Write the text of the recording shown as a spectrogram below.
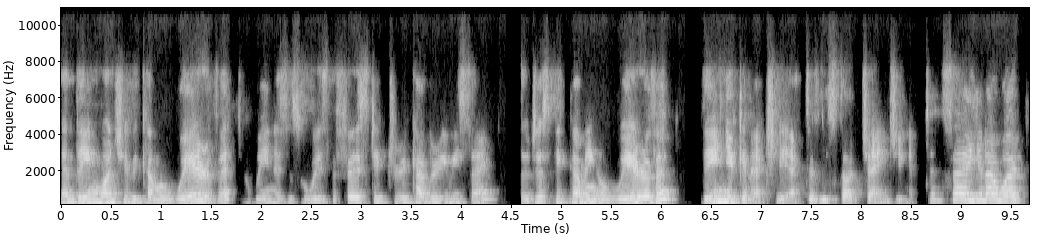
And then once you become aware of it, awareness is always the first step to recovery, we say. So just becoming aware of it, then you can actually actively start changing it and say, you know what?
